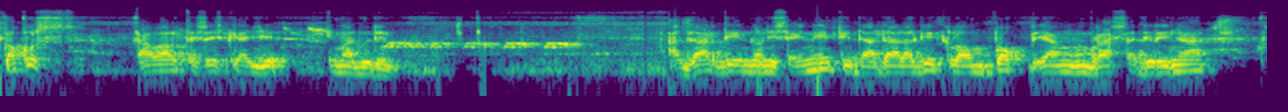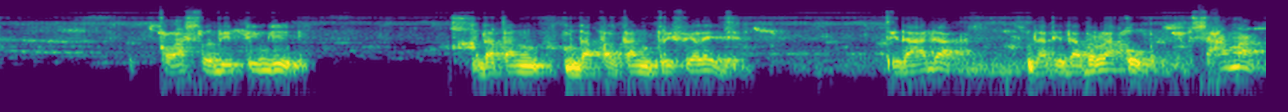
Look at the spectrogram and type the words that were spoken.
Fokus. Kawal tesis Kiai Imaduddin agar di Indonesia ini tidak ada lagi kelompok yang merasa dirinya kelas lebih tinggi mendapatkan mendapatkan privilege. Tidak ada sudah tidak berlaku. Sama.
